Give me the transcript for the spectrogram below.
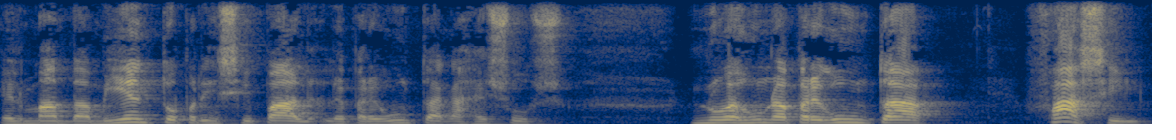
el mandamiento principal, le preguntan a Jesús. No es una pregunta fácil.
